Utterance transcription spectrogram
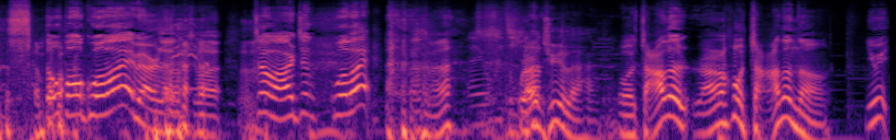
都包锅外边了。你说 这玩意儿这锅外，哎呦，不让去了还。我炸的，然后炸的呢，因为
